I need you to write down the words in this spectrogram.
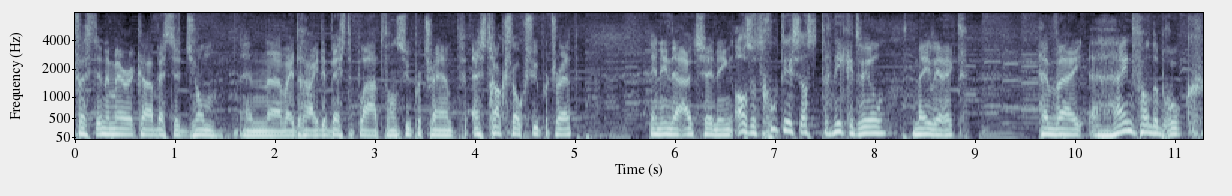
Breakfast in America, beste John. En eh, wij draaien de beste plaat van Supertramp. En straks ook Supertramp. En in de uitzending, als het goed is, als de techniek het wil, meewerkt, hebben wij Hein van der Broek.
